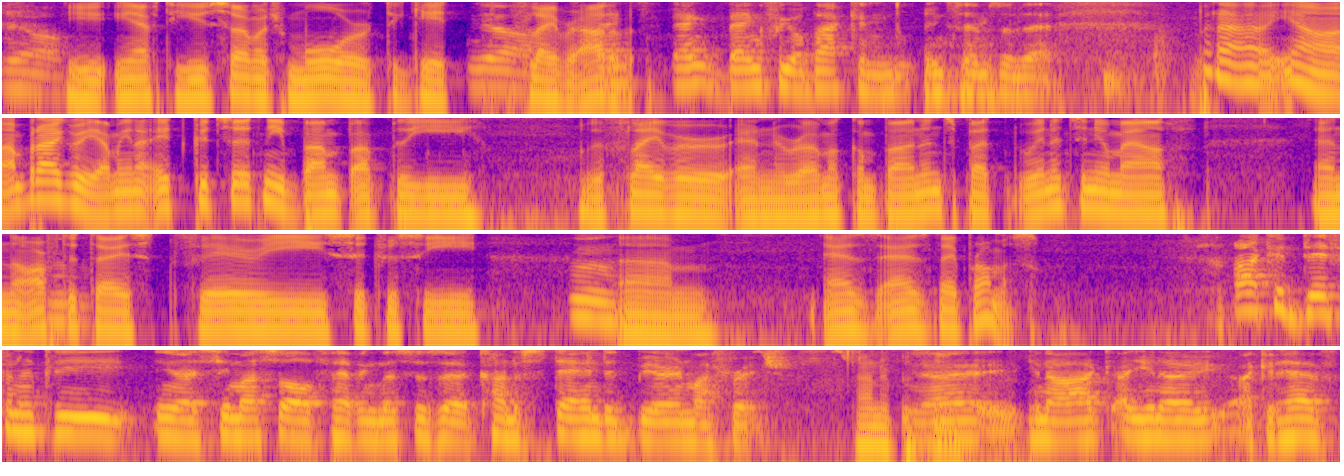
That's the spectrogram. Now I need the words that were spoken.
Yeah. You, you have to use so much more to get yeah, flavor out bang, of it. Bang, bang for your buck in, in terms of that. But uh, yeah, but I agree. I mean, it could certainly bump up the the flavor and aroma components, but when it's in your mouth and the aftertaste mm. very citrusy, mm. um, as as they promise. I could definitely, you know, see myself having this as a kind of standard beer in my fridge. Hundred percent. You know, you know, I, you know, I could have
